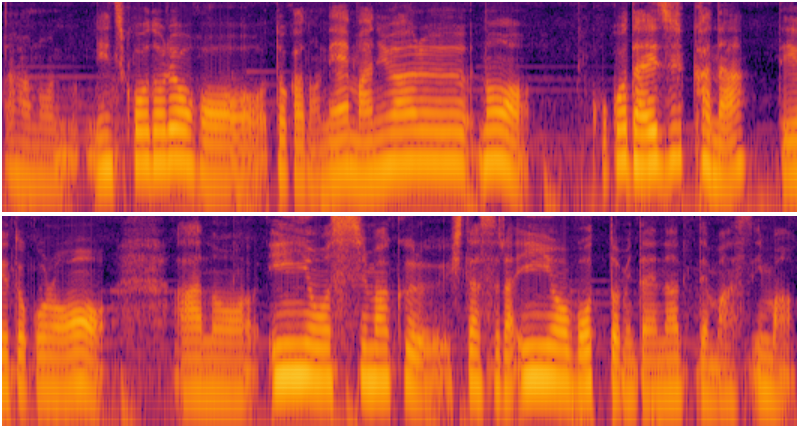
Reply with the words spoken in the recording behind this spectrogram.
あの認知行動療法とかのねマニュアルのここ大事かなっていうところをあの引用しまくるひたすら引用ボットみたいになってます今。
